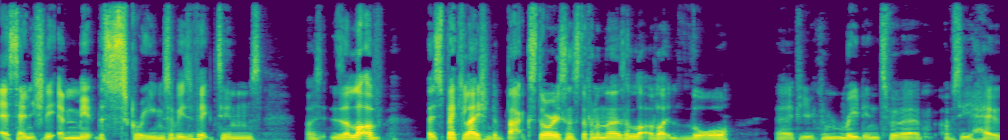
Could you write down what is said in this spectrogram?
essentially emit the screams of his victims. There's a lot of speculation to backstories and stuff, and there's a lot of like lore. Uh, if you can read into uh, obviously how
